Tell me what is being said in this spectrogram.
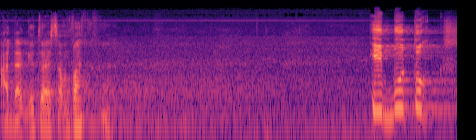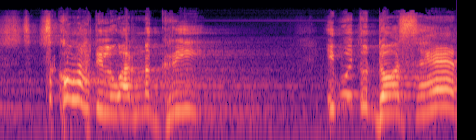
Ada gitu S4? Ibu tuh sekolah di luar negeri. Ibu itu dosen.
